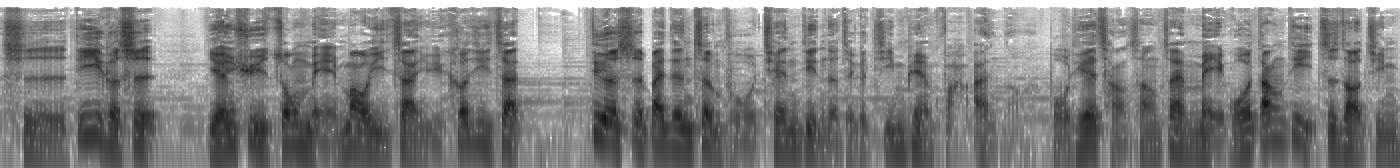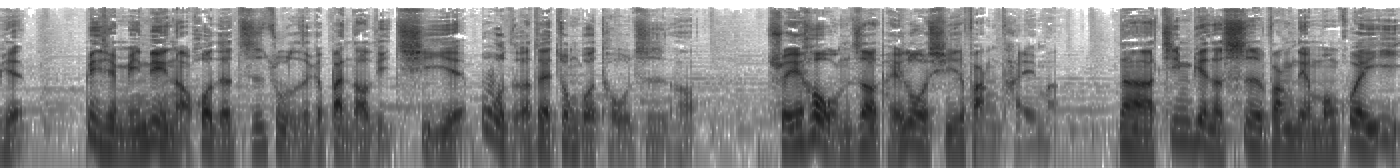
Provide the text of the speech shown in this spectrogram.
是：第一个是延续中美贸易战与科技战；第二是拜登政府签订的这个晶片法案哦，补贴厂商在美国当地制造晶片，并且明令呢获得资助的这个半导体企业不得在中国投资哈。随后我们知道裴洛西访台嘛。那晶片的四方联盟会议，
